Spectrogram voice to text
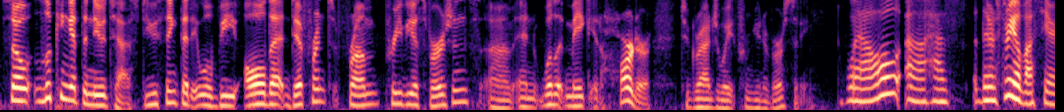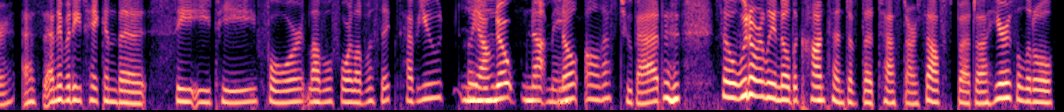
So, looking at the new test, do you think that it will be all that different from previous versions? Um, and will it make it harder to graduate from university? Well, uh, has there are three of us here. Has anybody taken the CET four level four level six? Have you? Liang? Nope, not me. No. Oh, that's too bad. so we don't really know the content of the test ourselves, but uh, here's a little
